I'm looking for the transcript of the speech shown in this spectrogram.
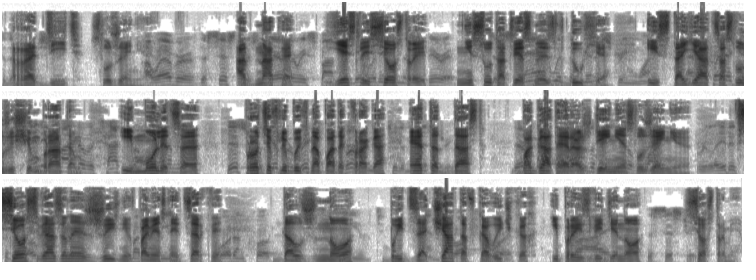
родить служение. Однако, если сестры несут ответственность в духе и стоят со служащим братом и молятся против любых нападок врага, это даст богатое рождение служению. Все, связанное с жизнью в поместной церкви, должно быть зачато в кавычках и произведено сестрами.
